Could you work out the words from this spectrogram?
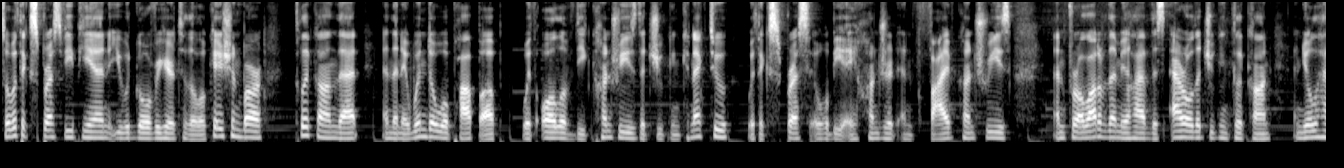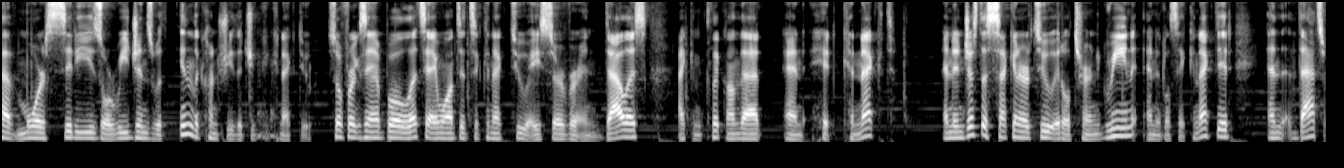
So with ExpressVPN, you would go over here to the location bar, click on that, and then a window will pop up with all of the countries that you can connect to. With Express, it will be 105 countries. And for a lot of them, you'll have this arrow that you can click on, and you'll have more cities or regions within the country that you can connect to. So for example, let's say I wanted to connect to a server in Dallas. I can click on that and hit connect. And in just a second or two, it'll turn green and it'll say connected. And that's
